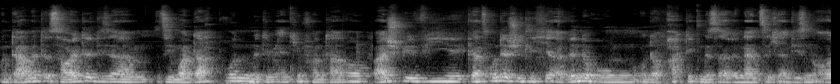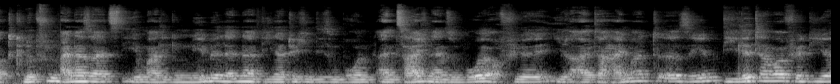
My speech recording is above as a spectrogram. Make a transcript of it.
Und damit ist heute dieser Simon Dachbrunnen mit dem Entchen von Tarau Beispiel, wie ganz unterschiedliche Erinnerungen und auch Praktiken des Erinnerns sich an diesen Ort knüpfen. Einerseits die ehemaligen Nebelländer, die natürlich in diesem Brunnen ein Zeichen, ein Symbol auch für ihre alte Heimat äh, sehen. Die Litauer, für die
